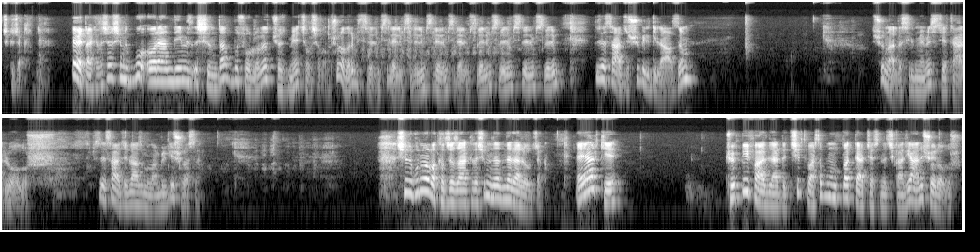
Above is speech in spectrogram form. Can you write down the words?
çıkacak. Evet arkadaşlar şimdi bu öğrendiğimiz ışığında bu soruları çözmeye çalışalım. Şuraları bir silelim, silelim, silelim, silelim, silelim, silelim, silelim, silelim, silelim. Bize sadece şu bilgi lazım. Şunları da silmemiz yeterli olur. Bize sadece lazım olan bilgi şurası. Şimdi buna bakacağız arkadaşım neler olacak. Eğer ki köklü ifadelerde çift varsa bu mutlak değer içerisinde çıkar. Yani şöyle olur.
